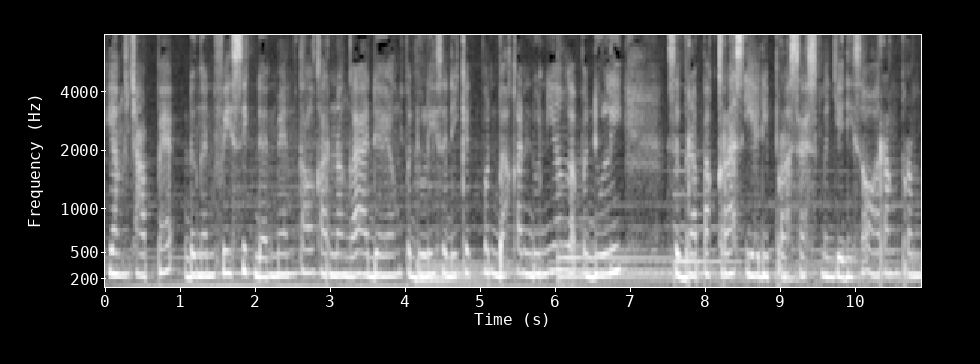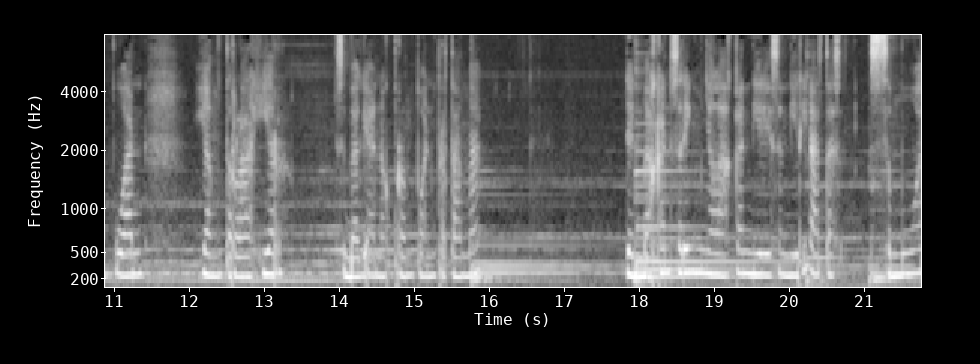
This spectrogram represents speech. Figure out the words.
yang capek dengan fisik dan mental karena gak ada yang peduli sedikit pun, bahkan dunia gak peduli seberapa keras ia diproses menjadi seorang perempuan yang terlahir sebagai anak perempuan pertama, dan bahkan sering menyalahkan diri sendiri atas semua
